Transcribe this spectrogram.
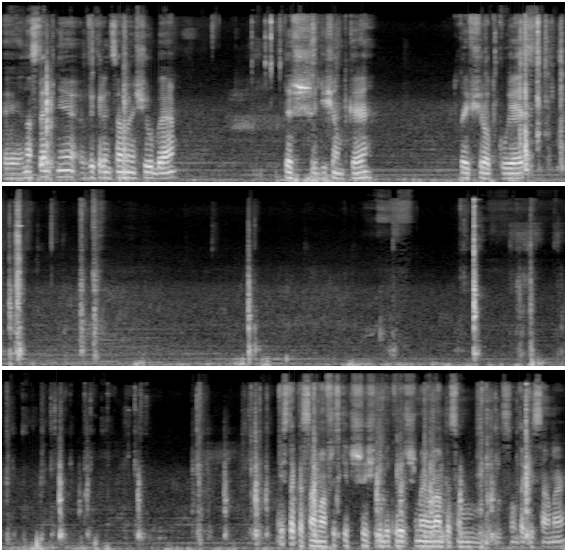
E, Następnie wykręcamy śrubę, też dziesiątkę. Tutaj w środku jest. Jest taka sama, wszystkie trzy śruby, które trzymają lampę są, są takie same.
